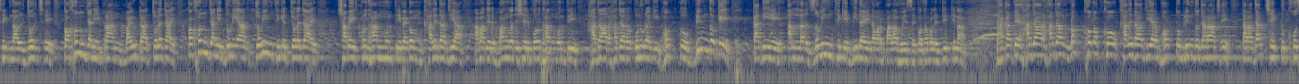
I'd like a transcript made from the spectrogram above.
সিগন্যাল জ্বলছে। কখন জানি প্রাণ বায়ুটা চলে যায়, কখন জানি দুনিয়ার জমিন থেকে চলে যায়। সাবেক প্রধানমন্ত্রী বেগম খালেদা জিয়া, আমাদের বাংলাদেশের প্রধানমন্ত্রী, হাজার হাজার অনুরাগী ভক্ত বৃন্দকে কাঁদিয়ে আল্লাহর জমিন থেকে বিদায় নেওয়ার পালা হয়েছে। কথা বলেন ঠিক কিনা? ঢাকাতে হাজার হাজার লক্ষ লক্ষ খালেদা জিয়ার ভক্তবৃন্দ যারা আছে, তারা যাচ্ছে একটু খোঁজ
